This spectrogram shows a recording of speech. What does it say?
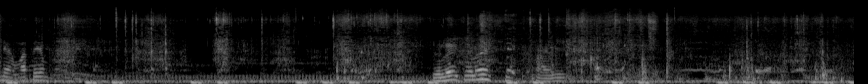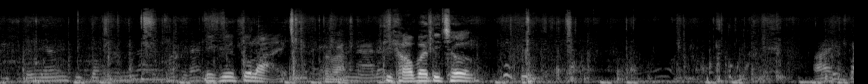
เนี่ยมาเต็มเกลือเลยเกลือเลยถ่ายเป็นยังติดกล้องนี่นะนี่คือตัวหลาย ที่เขาไปติดเชิงไปไป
